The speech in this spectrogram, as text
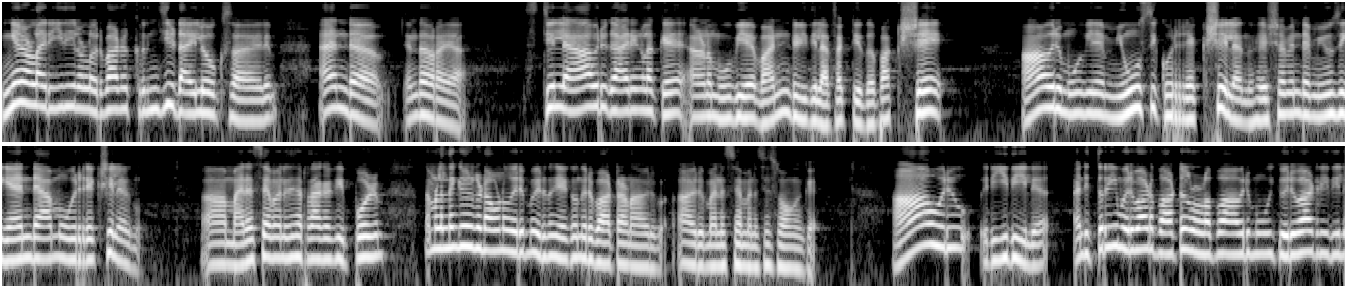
ഇങ്ങനെയുള്ള രീതിയിലുള്ള ഒരുപാട് ക്രിഞ്ചി ഡയലോഗ്സ് ആയാലും ആൻഡ് എന്താ പറയുക സ്റ്റിൽ ആ ഒരു കാര്യങ്ങളൊക്കെ ആണ് മൂവിയെ വൻ രീതിയിൽ എഫക്റ്റ് ചെയ്തത്. പക്ഷേ ആ ഒരു മൂവിയിലെ മ്യൂസിക് ഒരു രക്ഷയില്ലായിരുന്നു. ഹേഷമിന്റെ മ്യൂസിക് എന്റെ അമ്മ ഒരു രക്ഷയില്ലായിരുന്നു. ആ മനസ്സേ മനസ്സേ ട്രാക്കൊക്കെ ഇപ്പോഴും നമ്മൾ എന്തെങ്കിലും ഒരു ഡൗൺ വരുമ്പോൾ ഇരുന്ന് കേൾക്കുന്ന ഒരു പാട്ടാണ് ആ ഒരു ആ ഒരു മനസ്സേ മനസ്സേ സോങ്ങൊക്കെ ആ ഒരു രീതിയിൽ അതിന്റെ ഇത്രയും ഒരുപാട് പാട്ടുകളുള്ളപ്പോൾ ആ ഒരു മൂവിക്ക് ഒരുപാട് രീതിയിൽ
